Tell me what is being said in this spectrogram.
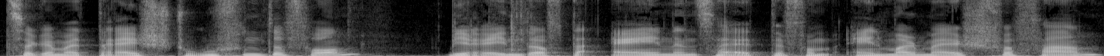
sage ich mal, drei Stufen davon. Wir reden da auf der einen Seite vom Einmalmaischverfahren.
